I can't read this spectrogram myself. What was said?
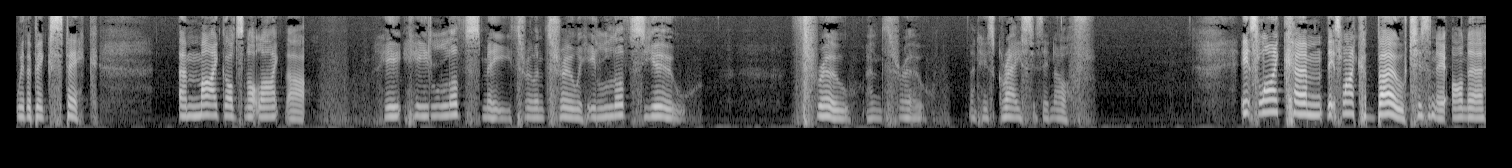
with a big stick and my God's not like that. He, he loves me through and through. He loves you through and through. And His grace is enough. It's like, um, it's like a boat, isn't it, on a,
